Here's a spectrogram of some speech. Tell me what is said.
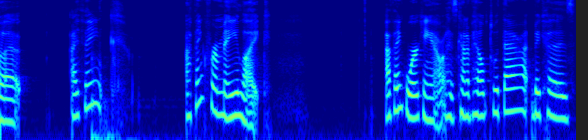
But I think I think for me like I think working out has kind of helped with that because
